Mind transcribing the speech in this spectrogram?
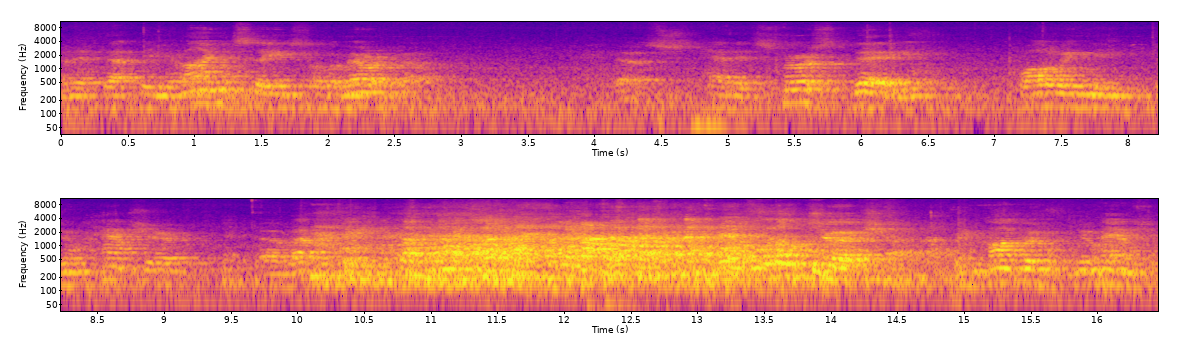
in it, that the United States of America had its first day following the New Hampshire uh, ratification. There's a little church in Concord, New Hampshire.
